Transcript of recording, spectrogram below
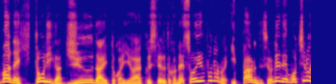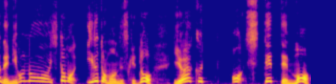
まあね、1人が10代とか予約してるとかね、そういうふうなのがいっぱいあるんですよね。で、もちろんね、日本の人もいると思うんですけど、予約をしてても、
